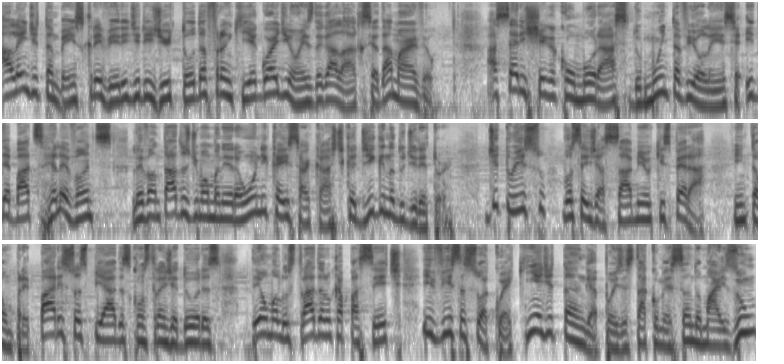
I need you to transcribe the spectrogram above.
além de também escrever e dirigir toda a franquia Guardiões da Galáxia da Marvel. A série chega com humor ácido, muita violência e debates relevantes, levantados de uma maneira única e sarcástica digna do diretor. Dito isso, vocês já sabem o que esperar. Então prepare suas piadas constrangedoras, dê uma lustrada no capacete e vista sua cuequinha de tanga, pois está começando mais um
